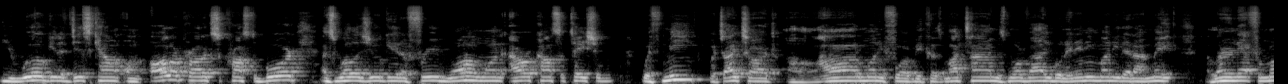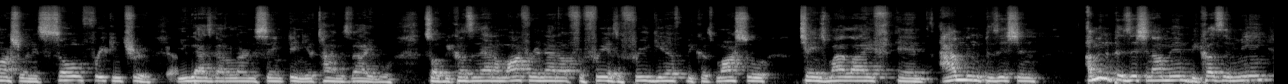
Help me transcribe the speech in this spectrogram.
you will get a discount on all our products across the board, as well as you'll get a free one-on-one hour consultation with me, which I charge a lot of money for because my time is more valuable than any money that I make. I learned that from Marshall, and it's so freaking true. Yeah. You guys got to learn the same thing. Your time is valuable. So, because of that, I'm offering that up for free as a free gift because Marshall changed my life, and I'm in the position. I'm in the position I'm in because of me,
